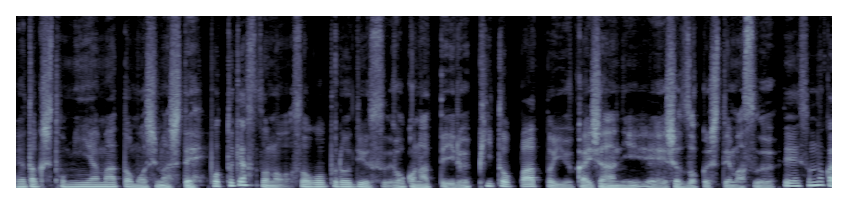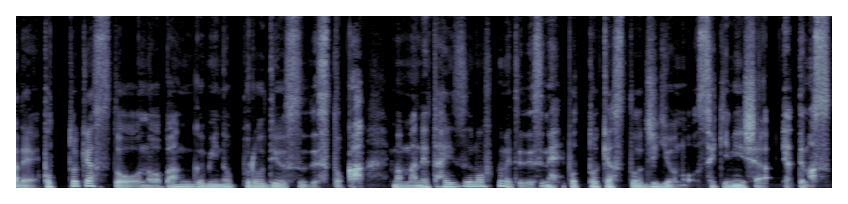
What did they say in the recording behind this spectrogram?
私、富山と申しまして、ポッドキャストの総合プロデュースを行っているピートパという会社にえー所属してます。で、その中で、ポッドキャストの番組のプロデュースですとか、まあ、マネタイズも含めてですね、ポッドキャスト事業の責任者やってます。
